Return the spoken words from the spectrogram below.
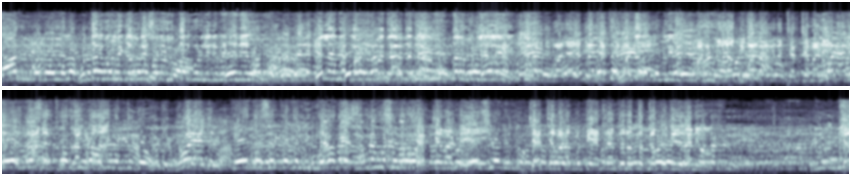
ಯಾರು ಇವಾಗ ಎಲ್ಲ ಉತ್ತರ ಕೊಡ್ಲಿಕ್ಕೆ ಅವಕಾಶ ಉತ್ತರ ಕೊಡ್ಲಿಕ್ಕೆ ಬೇಕು ನೀವು ಎಲ್ಲ. ಉತ್ತರ ಕೊಡ್ಲಿ ಅಲ್ಲಿ. ಉತ್ತರ ಕೊಡ್ಲಿ ಚರ್ಚೆ ಮಾಡಿ. ಕೇಂದ್ರ ಸರ್ಕಾರದಲ್ಲಿ ಚರ್ಚೆ ಮಾಡಿ ಚರ್ಚೆ ಮಾಡಕ್ ಬಿಟ್ಟು ಎಂತ ತಕ್ಕ ಕೂತಿದ್ದೀರಾ ನೀವು ಕೆಲಸ ಮಾಡಿಲ್ವಾ ಅಲ್ಲಿ? ಉಪ್ಪ, ತಮ್ಮ ಕೂತ್ಕೊಳ್ಳಿ. ಅಲ್ಲ ಬರೋದು.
